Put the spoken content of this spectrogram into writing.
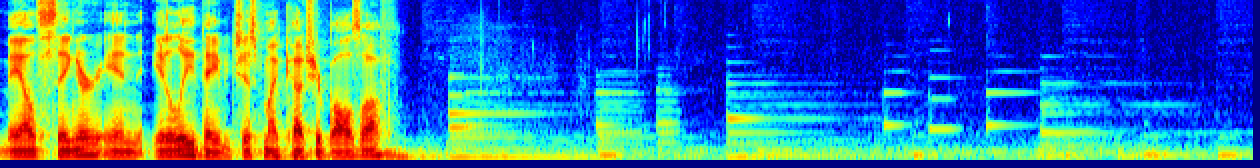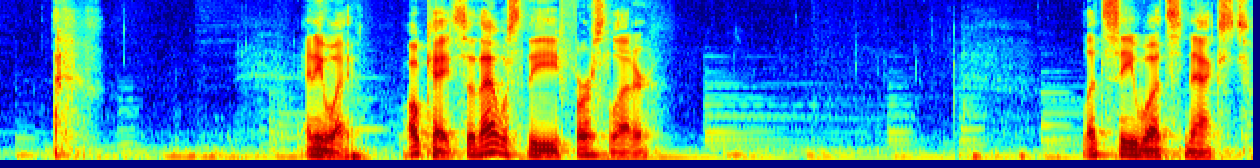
male singer in Italy, they just might cut your balls off. anyway, okay, so that was the first letter. Let's see what's next.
